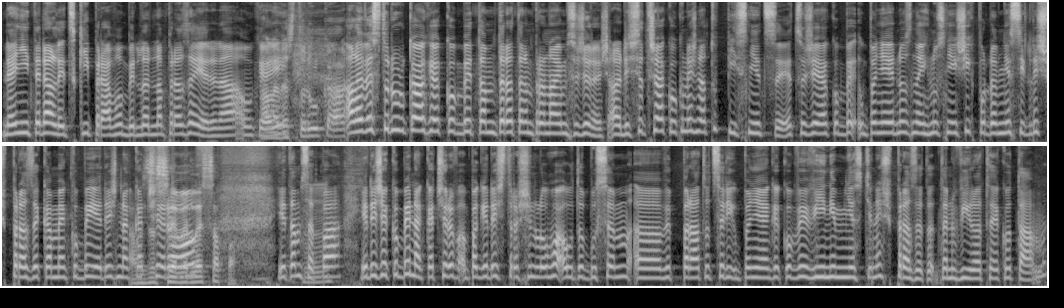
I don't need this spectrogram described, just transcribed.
není teda lidský právo bydlet na Praze 1, OK. Ale ve Stodulkách. Ale ve Studulkách jakoby tam teda ten pronájem seženeš. Ale když se třeba koukneš na tu písnici, což je jakoby úplně jedno z nejhnusnějších podle mě sídliš v Praze, kam jakoby jedeš na Ale zase Kačerov. Sapa. Je tam Sapa, jedeš jakoby na Kačerov a pak jedeš strašně dlouho autobusem, uh, vypadá to celý úplně jak jakoby v jiném městě než v Praze, ten výlet jako tam.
